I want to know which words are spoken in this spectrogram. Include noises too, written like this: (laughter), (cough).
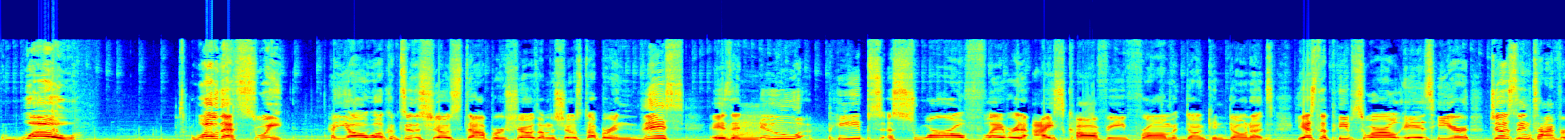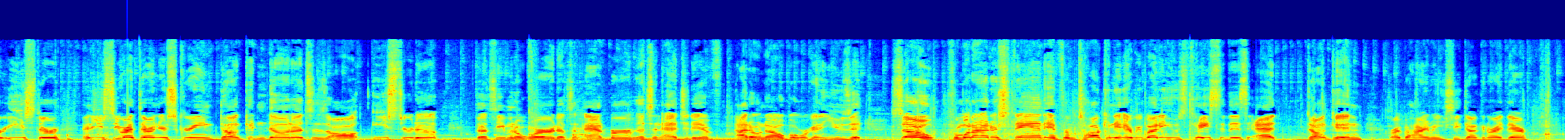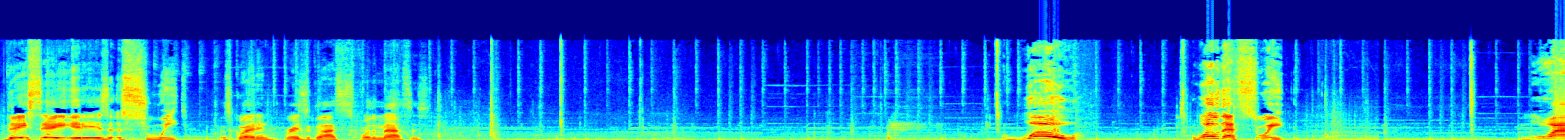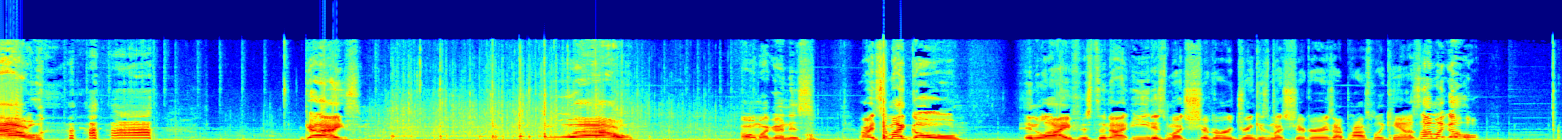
Whoa! Whoa, that's sweet. Hey y'all, welcome to the Showstopper Shows. I'm the Showstopper, and this is a new Peeps Swirl flavored iced coffee from Dunkin' Donuts. Yes, the Peeps Swirl is here just in time for Easter. And you see right there on your screen, Dunkin' Donuts is all Eastered up. That's even a word, that's an adverb, that's an adjective. I don't know, but we're gonna use it. So, from what I understand and from talking to everybody who's tasted this at Dunkin', right behind me, you see Dunkin' right there, they say it is sweet. Let's go ahead and raise the glasses for the masses. Whoa! Whoa, that's sweet. Wow! (laughs) Guys. Wow. Oh my goodness. All right, so my goal in life is to not eat as much sugar or drink as much sugar as I possibly can. That's not my goal.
